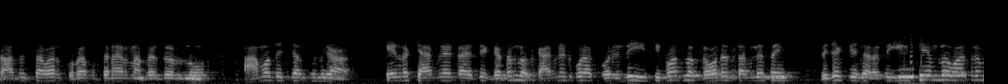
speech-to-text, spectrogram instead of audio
దాసు సవర్ కుర్రా సత్యనారాయణ అభ్యర్థులను ఆమోదించాల్సిందిగా కేంద్ర కేబినెట్ అయితే గతంలో కేబినెట్ కూడా కోరింది. ఈ సిఫార్సులో గవర్నర్ తమిళసై రిజెక్ట్ చేశారు. అయితే ఈ విషయంలో మాత్రం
